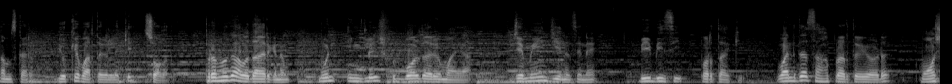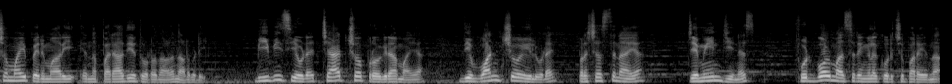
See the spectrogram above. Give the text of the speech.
നമസ്കാരം. യു കെ വാർത്തകളിലേക്ക് സ്വാഗതം. പ്രമുഖ അവതാരകനും മുൻ ഇംഗ്ലീഷ് ഫുട്ബോൾ താരവുമായ ജെമീൻ ജീനസിനെ ബി ബി സി പുറത്താക്കി. വനിതാ സഹപ്രവർത്തകയോട് മോശമായി പെരുമാറി എന്ന പരാതിയെ തുടർന്നാണ് നടപടി. ബി ബി സിയുടെ ചാറ്റ് ഷോ പ്രോഗ്രാമായ ദി വൺ ഷോയിലൂടെ പ്രശസ്തനായ ജെമീൻ ജീനസ് ഫുട്ബോൾ മത്സരങ്ങളെക്കുറിച്ച് പറയുന്ന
